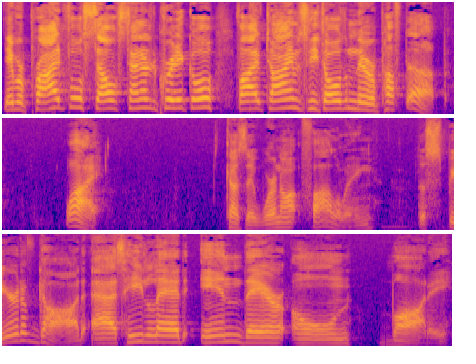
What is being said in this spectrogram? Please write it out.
They were prideful, self centered, critical. Five times he told them they were puffed up. Why? Because they were not following the Spirit of God as He led in their own body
